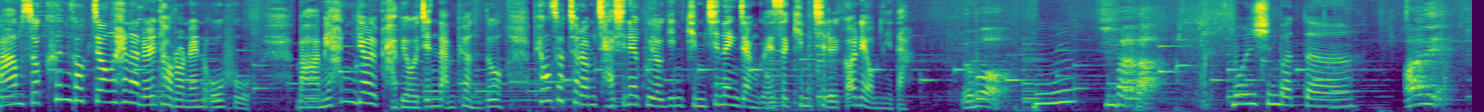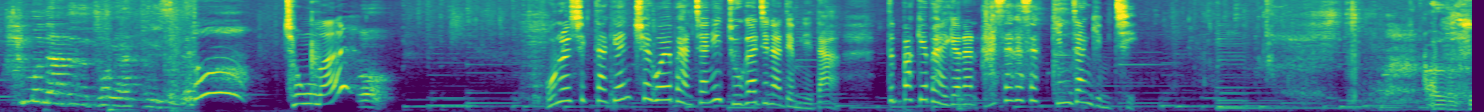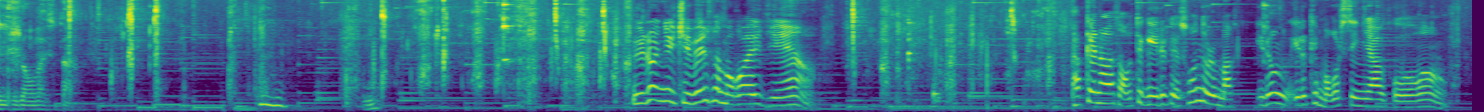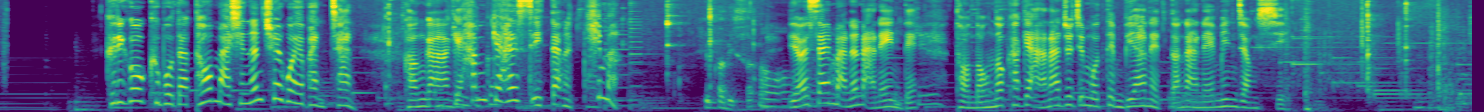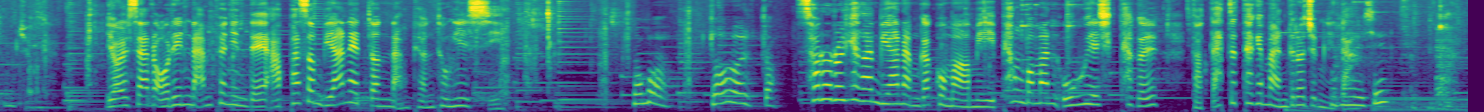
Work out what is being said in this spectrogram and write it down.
마음속 큰 걱정 하나를 덜어낸 오후 마음이 한결 가벼워진 남편도 평소처럼 자신의 구역인 김치 냉장고에서 김치를 꺼내옵니다. 여보, 음, 신봤다. 뭔 신봤다. 아니 한 번도 안 뜯은 통이 한 통 있었네. 정말? 어. 오늘 식탁엔 최고의 반찬이 두 가지나 됩니다. 뜻밖의 발견한 아삭아삭 김장김치. 아유 김치 너무 맛있다. 이런 일 집에서 먹어야지. 밖에 나가서 어떻게 이렇게 손으로 막 이런 이렇게 먹을 수 있냐고. 그리고 그보다 더 맛있는 최고의 반찬. 건강하게 함께 할 수 있다는 희망. 흰밥 있어? 어. 열살 많은 아내인데 더 넉넉하게 안아주지 못해 미안했던 아내 민정 씨. 열 살 어린 남편인데 아파서 미안했던 남편 동일 씨. 여보, 너무 맛있다. 서로를 향한 미안함과 고마움이 평범한 오후의 식탁을 더 따뜻하게 만들어줍니다. 먹어야지.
